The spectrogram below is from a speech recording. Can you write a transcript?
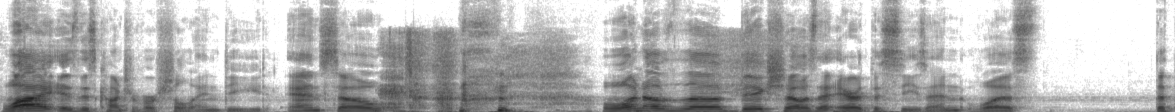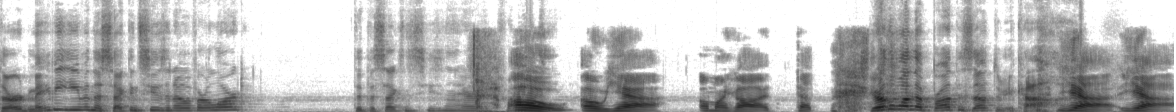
why is this controversial indeed? And so, one of the big shows that aired this season was the third, maybe even the second season of Overlord. Did the second season air? Oh, oh yeah. Oh my god, that. You're the one that brought this up to me, Kyle. yeah, yeah,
